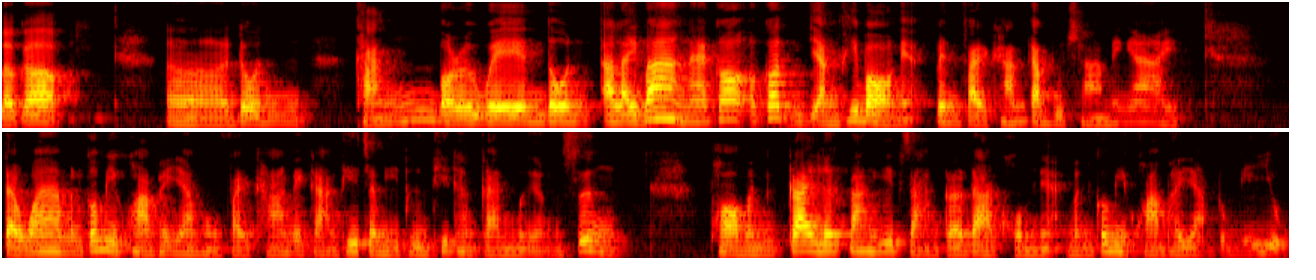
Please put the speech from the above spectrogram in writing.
แล้วก็โดนขังบริเวณโดนอะไรบ้างนะก็ก็อย่างที่บอกเนี่ยเป็นฝ่ายค้านกัมพูชาไม่ง่าย แต่ว่ามันก็มีความพยายามของฝ่ายค้านในการที่จะมีพื้นที่ทางการเมือง ซึ่งพอมันใกล้เลือกตั้ง 23 กรกฎาคมเนี่ยมันก็มีความพยายามตรงนี้อยู่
